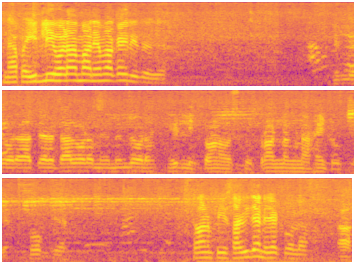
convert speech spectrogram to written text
અને આપણે ઈડલી વડામાં ને એમાં કઈ રીતે છે? ઈડલી વડા અત્યારે દાલ વડા ને મેંદો વડા ઈડલી ત્રણ વસ્તુ ત્રણ નંગના સાઠ રૂપિયા. ઓકે. ત્રણ પીસ આવી જાય ને એક ઓલા? હા.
